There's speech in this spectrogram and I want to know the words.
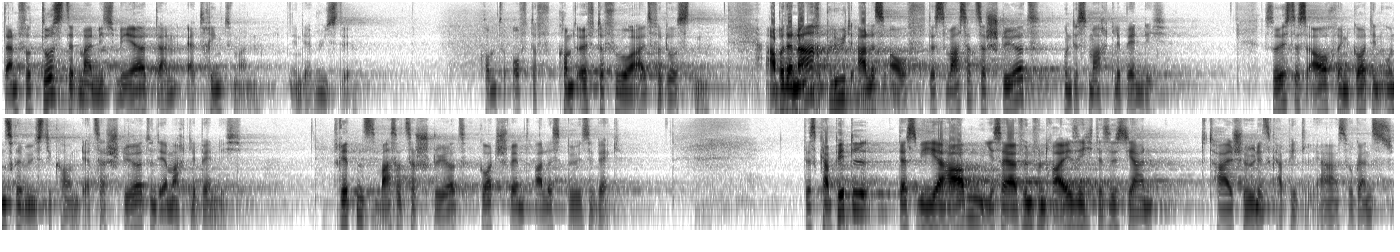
Dann verdurstet man nicht mehr, dann ertrinkt man in der Wüste. Kommt, oft, kommt öfter vor als verdursten. Aber danach blüht alles auf. Das Wasser zerstört und es macht lebendig. So ist es auch, wenn Gott in unsere Wüste kommt. Er zerstört und er macht lebendig. Drittens, Wasser zerstört, Gott schwemmt alles Böse weg. Das Kapitel, das wir hier haben, Jesaja 35, das ist ja ein total schönes Kapitel, ja, so ganz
